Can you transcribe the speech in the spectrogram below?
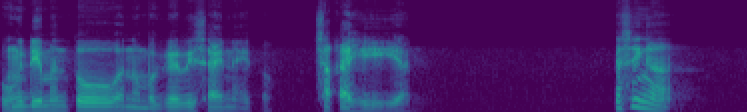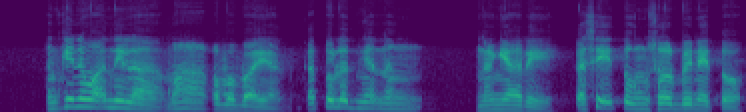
Kung hindi man to ano, magre-resign na ito sa kahihiyan. Kasi nga, ang ginawa nila, mga kababayan, katulad nga ng nangyari, kasi itong survey na ito,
